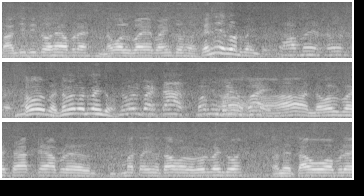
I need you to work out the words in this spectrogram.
બાંધી દીધો છે આપણે. નવલભાઈએ બાંધ્યો છે કેની લોટ બાંધ્યો? નવલભાઈ. નવલભાઈ તમે લોટ બાંધ્યો? નવલભાઈ ભાઈ. હા નવલભાઈ ટાક કે આપણે માતાજીનો તાવાનો લોટ બાંધ્યો અને તાવો આપણે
